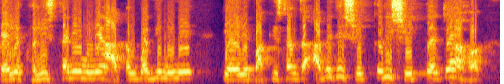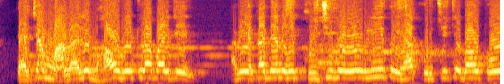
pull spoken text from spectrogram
त्याले खलिस्तानी म्हणे आतंकवादी म्हणे त्याने पाकिस्तानचा अबे ते शेतकरी शेतकऱ्याच्या त्याच्या मालाले भाव भेटला पाहिजे. अबे एखाद्याने ही खुर्ची बनवली तर ह्या खुर्चीचे भाव तो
